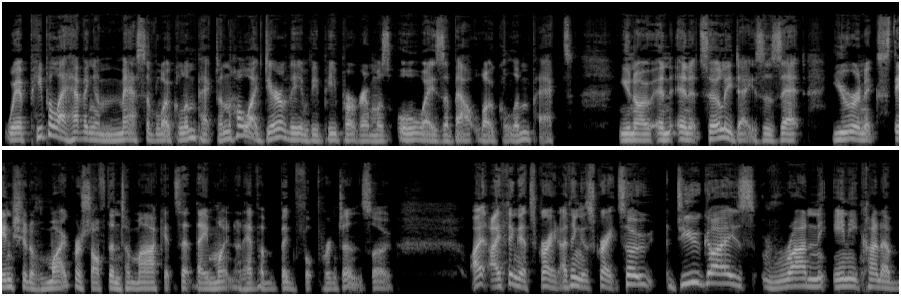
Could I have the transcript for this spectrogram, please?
where people are having a massive local impact. And the whole idea of the MVP program was always about local impact you know, in, in its early days is that you're an extension of Microsoft into markets that they might not have a big footprint in. So I, I think that's great. I think it's great. So do you guys run any kind of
